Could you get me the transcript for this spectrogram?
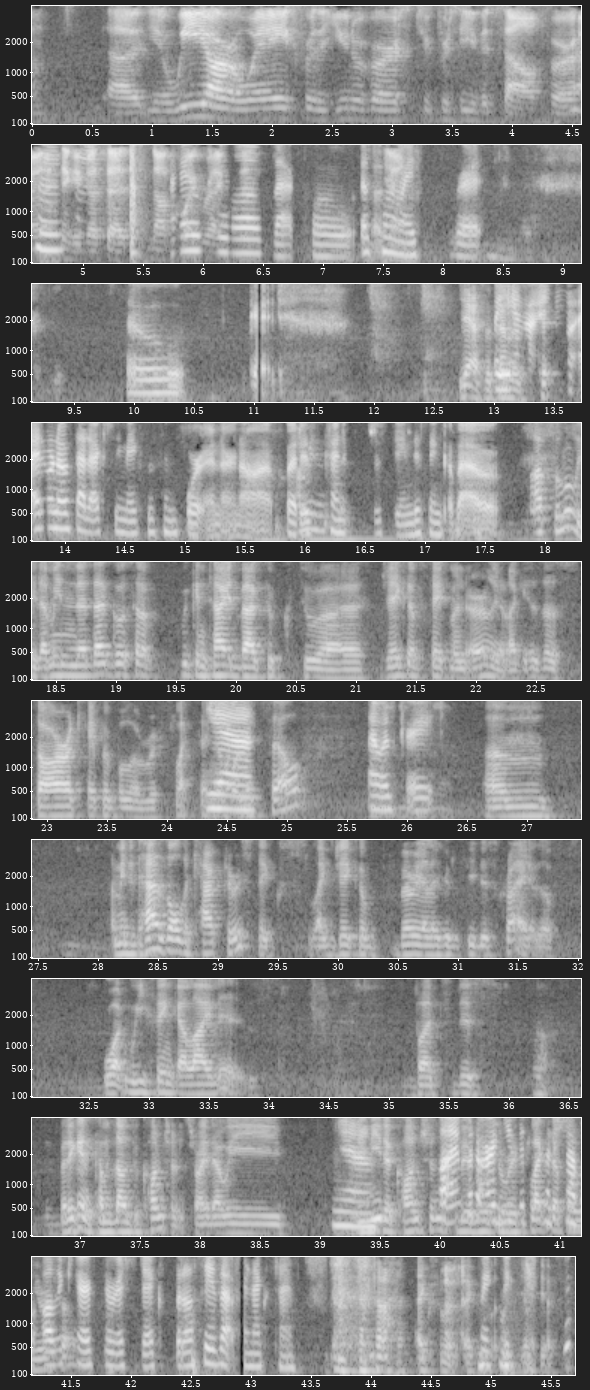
uh, you know, we are a way for the universe to perceive itself, or I Mhm. think I got that not I quite right. love that quote. That's one of my favorites. So good. Yeah, so But yeah, I, don't know if that actually makes us important or not, but I it's mean- kind of interesting to think about. Absolutely. I mean, that that goes sort of. We can tie it back to to uh, Jacob's statement earlier. Like, is a star capable of reflecting Yeah. on itself? That was great. Um, I mean, it has all the characteristics, like Jacob very elegantly described, of what we think alive is. But this, but again, it comes down to conscience, right? That we Yeah. you need a conscience Well, I to be would able to argue it reflect doesn't upon have all the characteristics, but I'll save that for next time. excellent, excellent. Yes, yes.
